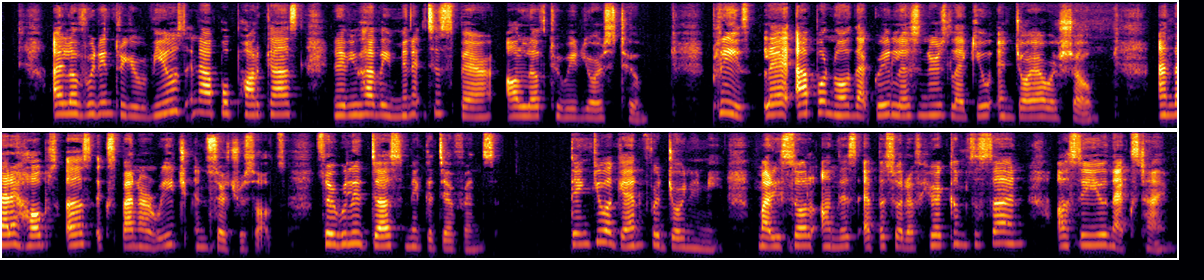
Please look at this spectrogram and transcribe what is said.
I love reading through your reviews in Apple Podcast, and if you have a minute to spare, I'll love to read yours too. Please let Apple know that great listeners like you enjoy our show and that it helps us expand our reach in search results. So it really does make a difference. Thank you again for joining me, Marisol, on this episode of Here Comes the Sun. I'll see you next time.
